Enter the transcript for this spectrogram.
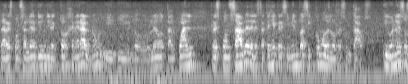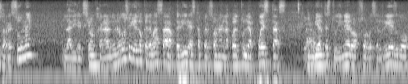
la responsabilidad de un director general, ¿no? Y, lo leo tal cual, responsable de la estrategia de crecimiento así como de los resultados. Y bueno, eso se resume la dirección general de un negocio y es lo que le vas a pedir a esta persona en la cual tú le apuestas, inviertes tu dinero, absorbes el riesgo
